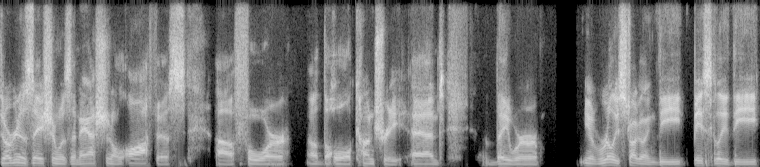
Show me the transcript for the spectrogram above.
the organization was a national office uh, for uh, the whole country. And they were you know really struggling the basically the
